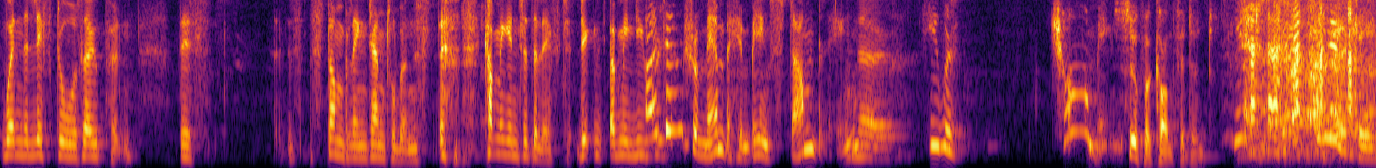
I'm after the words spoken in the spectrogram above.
when the lift doors open, this stumbling gentleman coming into the lift? I mean, you. I don't remember him being stumbling. No. He was charming. Super confident. Yes, absolutely.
